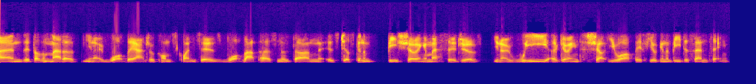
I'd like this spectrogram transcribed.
And it doesn't matter, you know, what the actual consequence is, what that person has done. It's just going to be showing a message of, you know, we are going to shut you up if you're going to be dissenting.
